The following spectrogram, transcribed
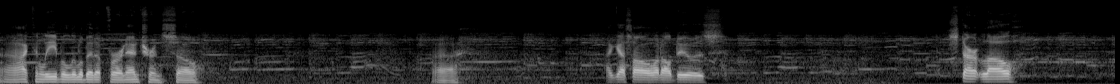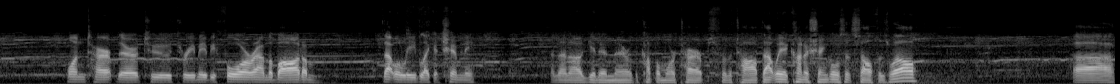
uh, I can leave a little bit up for an entrance, so uh, I guess all what I'll do is start low. One tarp there, two, three, maybe four around the bottom. That will leave like a chimney. And then I'll get in there with a couple more tarps for the top. That way it kind of shingles itself as well. Uh,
